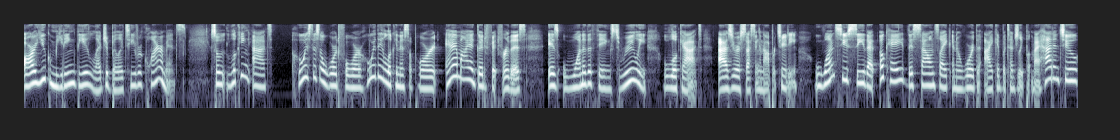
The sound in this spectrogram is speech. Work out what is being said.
Are you meeting the eligibility requirements? So, looking at who is this award for? Who are they looking to support? Am I a good fit for this? Is one of the things to really look at as you're assessing an opportunity. Once you see that, okay, this sounds like an award that I can potentially put my hat into,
